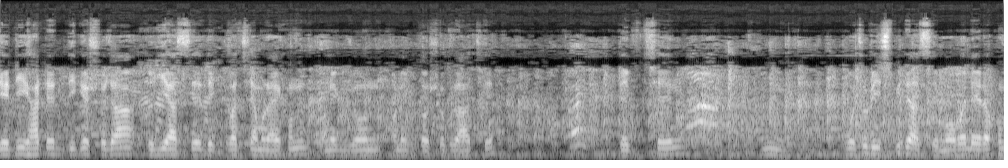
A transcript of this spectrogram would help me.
জেটি ঘাটের দিকে সোজা এগিয়ে আসছে। দেখতে পাচ্ছি আমরা এখন অনেকজন, অনেক দর্শকরা আছে। দেখছেন প্রচুর স্পিডে আসছে। মোবাইলে এরকম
